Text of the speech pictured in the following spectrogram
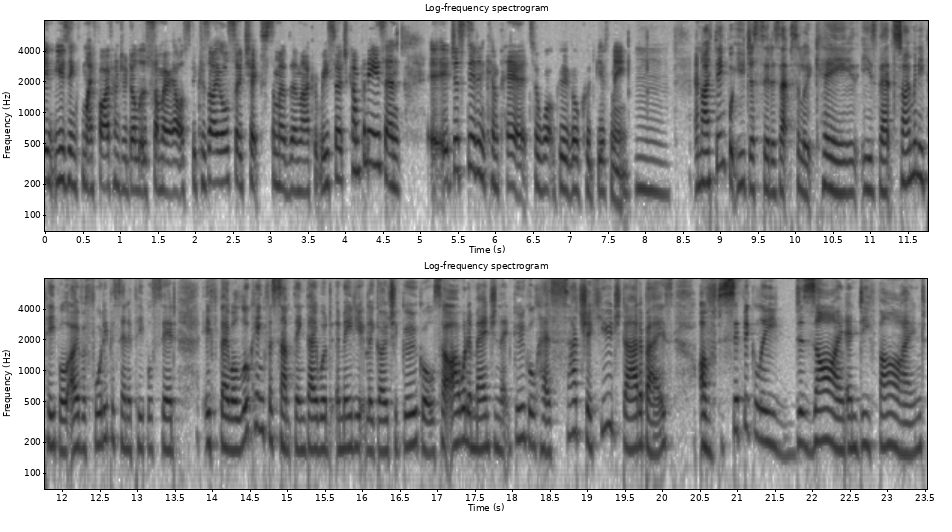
using my $500 somewhere else because I also checked some of the market research companies and it just didn't compare to what Google could give me. Mm. And I think what you just said is absolute key is that so many people, over 40% of people said if they were looking for something, they would immediately go to Google. So I would imagine that Google has such a huge database of specifically designed and defined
